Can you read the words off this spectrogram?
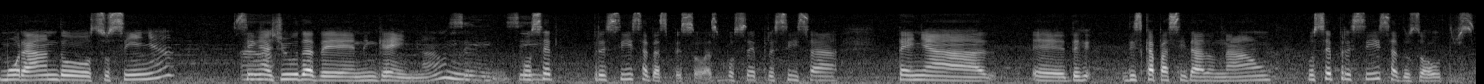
morando sozinha sem ah. ajuda de ninguém. Não? Sim, sim. Você precisa das pessoas, você precisa tenha é, de, discapacidade ou não, você precisa dos outros.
